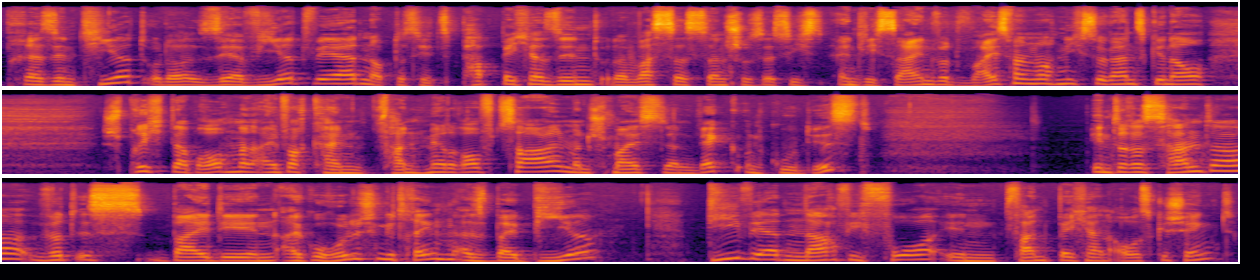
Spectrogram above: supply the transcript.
präsentiert oder serviert werden. Ob das jetzt Pappbecher sind oder was das dann schlussendlich sein wird, weiß man noch nicht so ganz genau. Sprich, da braucht man einfach keinen Pfand mehr drauf zahlen, man schmeißt dann weg und gut ist. Interessanter wird es bei den alkoholischen Getränken, also bei Bier. Die werden nach wie vor in Pfandbechern ausgeschenkt.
